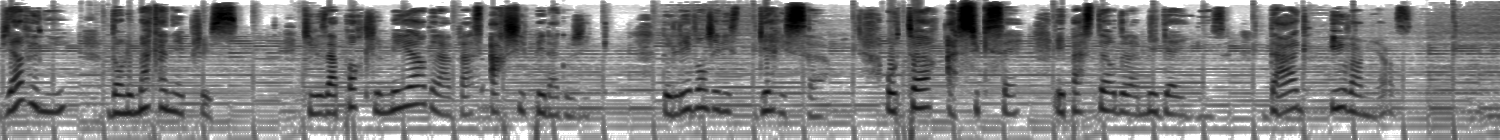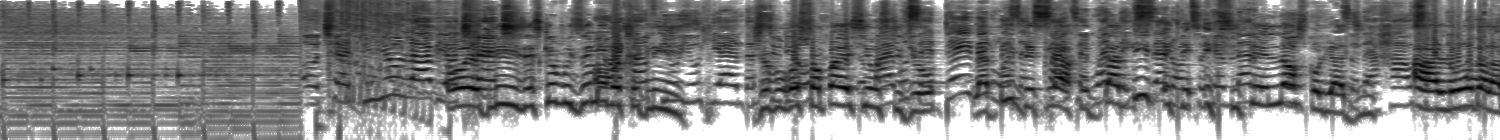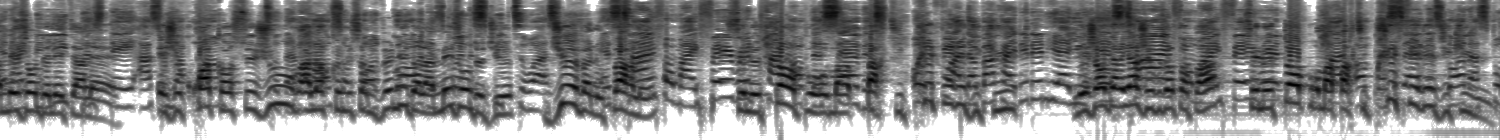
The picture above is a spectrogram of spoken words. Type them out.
Bienvenue dans le Macané Plus, qui vous apporte le meilleur de la vaste archive pédagogique de l'évangéliste guérisseur, auteur à succès et pasteur de la méga-église, Dag Iwamiers. Oh Église, est-ce que vous aimez votre Église? Je vous ressens pas ici au studio. La Bible déclare que David était excité lorsqu'on lui a dit Allons dans la maison de l'Éternel. Et je crois qu'en ce jour, alors que nous sommes venus dans la maison de Dieu, Dieu va nous parler. C'est le temps pour ma partie préférée du culte. Les gens derrière, je vous entends pas. C'est le temps pour ma partie préférée du culte.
